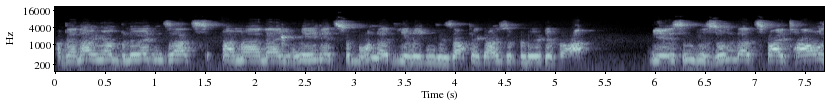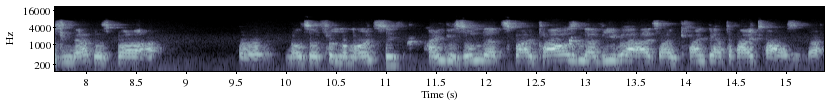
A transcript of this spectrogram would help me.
Und dann habe ich einen blöden Satz bei meiner Rede zum 100-Jährigen gesagt, der gar nicht so blöde war. Mir ist ein gesunder 2000er, das war äh, 1995, ein gesunder 2000er lieber als ein kranker 3000er.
